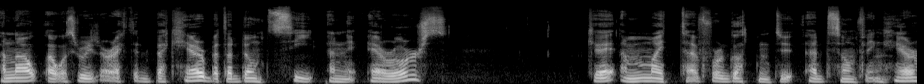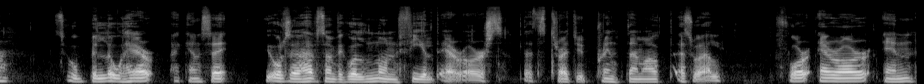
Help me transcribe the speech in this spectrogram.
And now I was redirected back here, but I don't see any errors. Okay, I might have forgotten to add something here. So below here I can say we also have something called non-field errors. Let's try to print them out as well. For error in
